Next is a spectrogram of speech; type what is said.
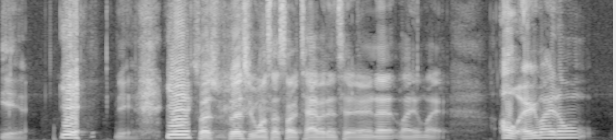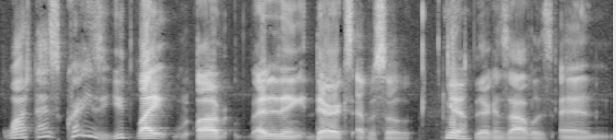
yeah. yeah, Yeah. yeah. Especially, especially once I start tapping into the internet, like I'm like, oh, everybody don't watch. That's crazy. You like uh, editing Derek's episode, Yeah. Derek Gonzalez, and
